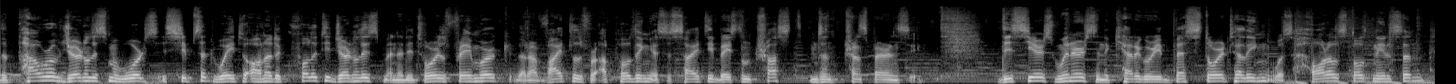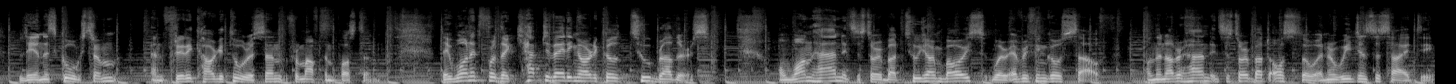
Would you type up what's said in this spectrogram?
The Power of Journalism Awards is Schibsted way to honor the quality journalism and editorial framework that are vital for upholding a society based on trust and transparency. This year's winners in the category Best Storytelling was Harald Stolt-Nielsen, Lene Skogström, and Fredrik Hage Thoresen from Aftenposten. They won it for their captivating article Two Brothers. On one hand, it's a story about two young boys where everything goes south. On another hand, it's a story about Oslo and Norwegian society.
